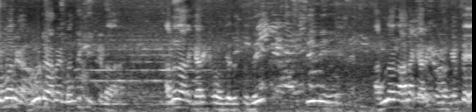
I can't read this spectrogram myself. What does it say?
సుమారుగా నూట యాభై మందికి ఇక్కడ అన్నదాన కార్యక్రమం జరుగుతుంది. దీన్ని అన్నదాన కార్యక్రమం కంటే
